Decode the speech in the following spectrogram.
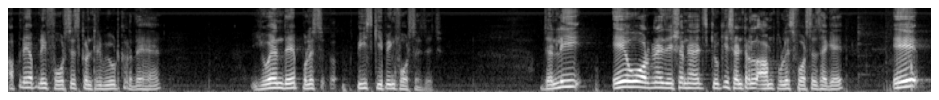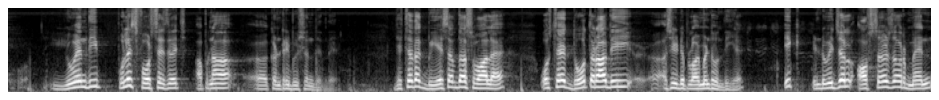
ਆਪਣੇ ਆਪਣੀ ਫੋਰਸਸ ਕੰਟਰੀਬਿਊਟ ਕਰਦੇ ਹੈ ਯੂਐਨ ਦੇ ਪੁਲਿਸ ਪੀਸ ਕੀਪਿੰਗ ਫੋਰਸਸ ਵਿੱਚ। ਜਨਰਲੀ ਇਹ ਉਹ ਆਰਗੇਨਾਈਜੇਸ਼ਨ ਹੈ ਕਿਉਂਕਿ ਸੈਂਟਰਲ ਆਰਮਡ ਪੁਲਿਸ ਫੋਰਸਸ ਹੈਗੇ। ਇਹ ਯੂਐਨ ਦੀ ਪੁਲਿਸ ਫੋਰਸਸ ਵਿੱਚ ਆਪਣਾ ਕੰਟਰੀਬਿਊਸ਼ਨ ਦਿੰਦੇ। ਜਿੱਥੇ ਤੱਕ ਬੀਐਸਐਫ ਦਾ ਸਵਾਲ ਹੈ, ਉੱਥੇ ਦੋ ਤਰ੍ਹਾਂ ਦੀ ਅਸੀਂ ਡਿਪਲੋਇਮੈਂਟ ਹੁੰਦੀ ਹੈ। ਇੱਕ ਇੰਡੀਵਿਜੂਅਲ ਆਫਸਰਸ ਔਰ ਮੈਨ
